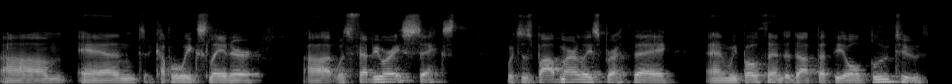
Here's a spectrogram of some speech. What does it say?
Um, and a couple weeks later, uh, it was February 6th, which is Bob Marley's birthday. And we both ended up at the old Bluetooth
